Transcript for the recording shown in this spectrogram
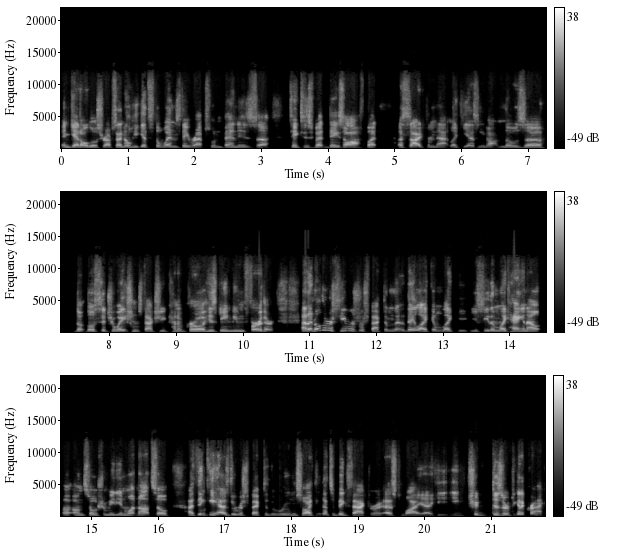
and get all those reps. I know he gets the Wednesday reps when Ben is uh, takes his vet days off, but aside from that, like he hasn't gotten those uh, th- those situations to actually kind of grow his game even further. And I know the receivers respect him; they like him. Like you, see them like hanging out uh, on social media and whatnot. So I think he has the respect of the room. So I think that's a big factor as to why he, he should deserve to get a crack.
